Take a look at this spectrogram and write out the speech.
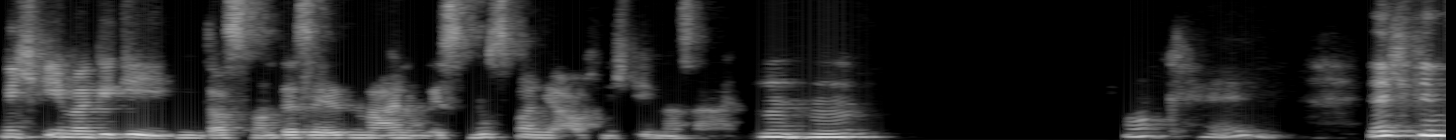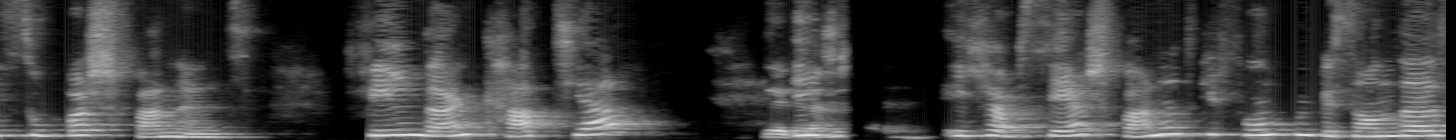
nicht immer gegeben, dass man derselben Meinung ist, muss man ja auch nicht immer sein. Mhm. Okay. Ja, ich finde es super spannend. Vielen Dank, Katja. Ich, ich habe sehr spannend gefunden, besonders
